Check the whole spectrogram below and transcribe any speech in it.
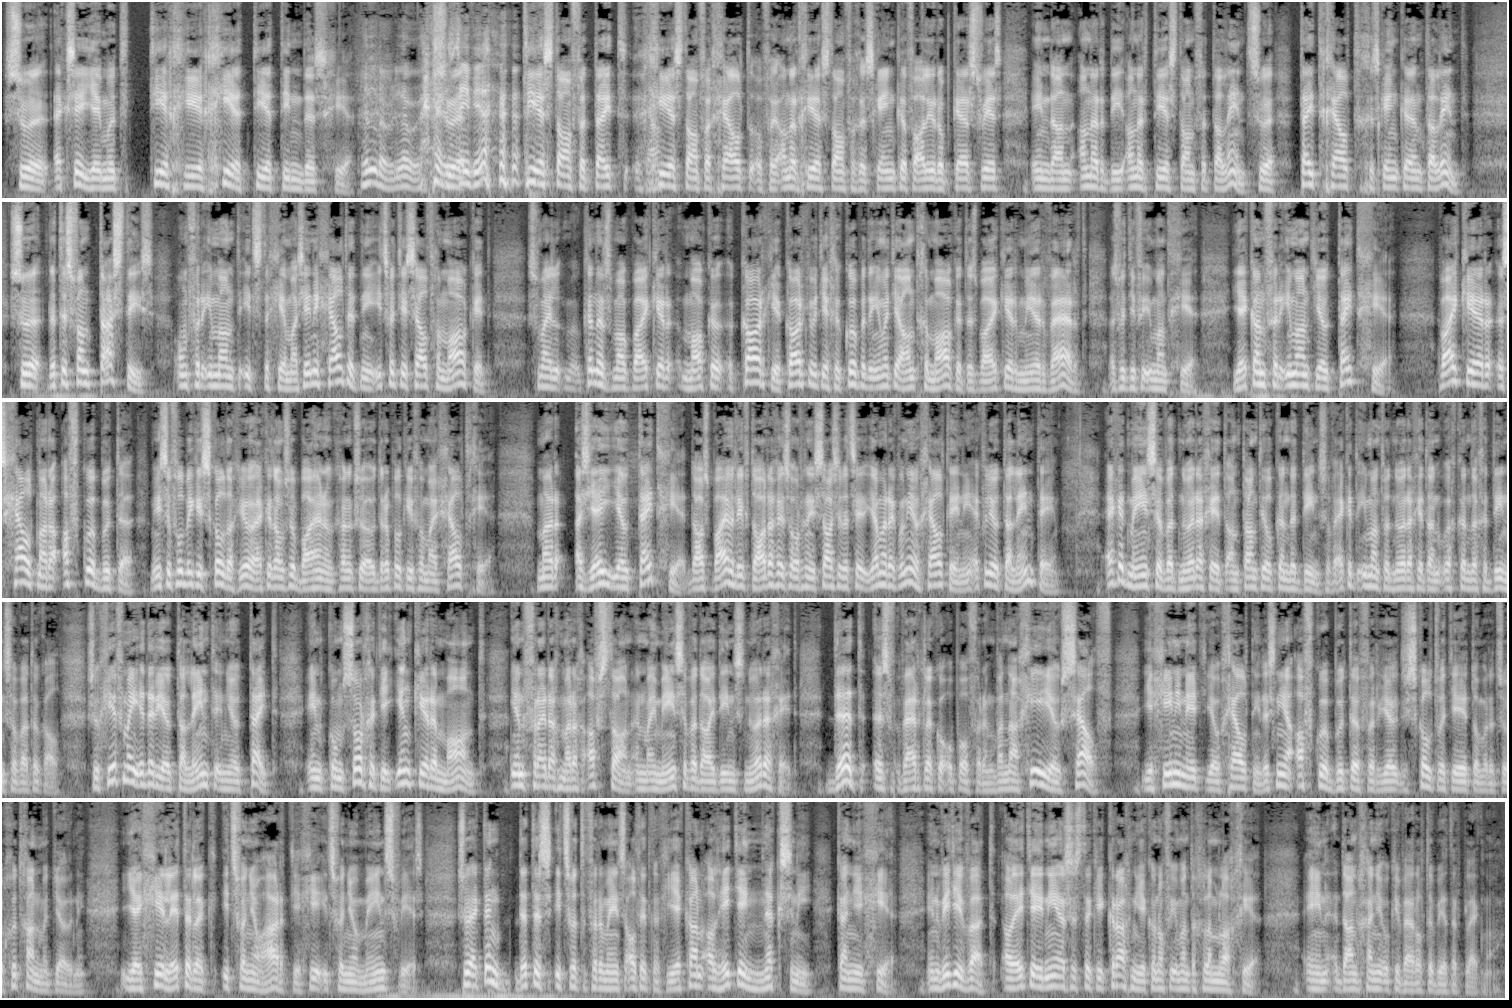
So ek sê jy moet TGG T10 dis gee. Hallo, hallo. So, Sê weer. T staan vir tyd, G ja. staan vir geld of 'n ander G staan vir geskenke vir al hier op Kersfees en dan ander die ander T staan vir talent. So tyd, geld, geskenke en talent. So dit is fantasties om vir iemand iets te gee, maar as jy nie geld het nie, iets wat jy self gemaak het. So my kinders maak baie keer maak 'n kaartjie, 'n kaartjie wat jy gekoop het en iemand jy hand gemaak het, is baie keer meer werd as wat jy vir iemand gee. Jy kan vir iemand jou tyd gee. Baie keer is geld maar 'n afkoopboete. Mense voel bietjie skuldig. Jo, ek het hom so baie en ek gaan ek so 'n druppeltjie van my geld gee. Maar as jy jou tyd gee, daar's baie liefdadigheidsorganisasies wat sê, "Ja, maar ek wil nie jou geld hê nie, ek wil jou talent hê." Ek het mense wat nodig het aan tandheelkundige diens of ek het iemand wat nodig het aan oogkundige diens of wat ook al. So gee vir my eerder jou talent en jou tyd en kom sorg dat jy een keer 'n maand, een Vrydagmiddag afstaan in my mense wat daai diens nodig het. Dit is werklike opoffering want dan gee jy jouself. Jy gee nie net jou geld nie. Dis nie 'n afkoopboete vir jou skuld wat jy het omdat dit so goed gaan met jou nie. Jy gee letterlik iets van jou hart, jy gee iets van jou menswees. So ek dink dit is iets wat vir 'n mens altyd kan gee. Jy kan al het jy niks nie, kan jy gee. En weet jy wat? Al het jy nie eers 'n stukkie krag nie, jy kan vir iemand 'n glimlag gee. En dan gaan jy ook die wêreld 'n beter plek maak.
